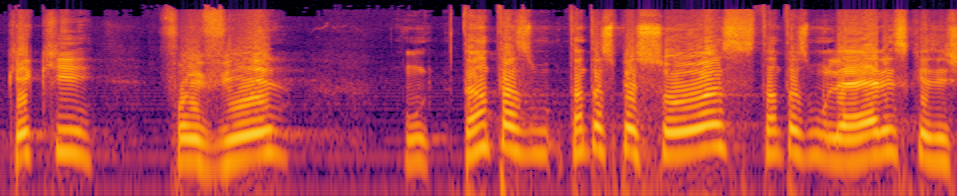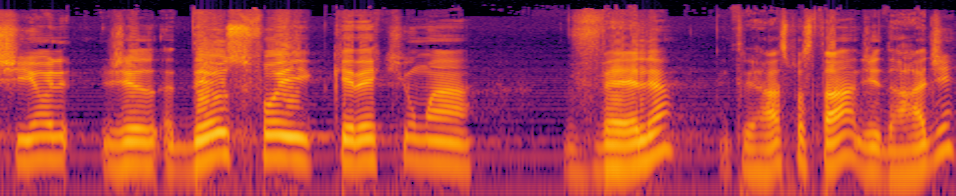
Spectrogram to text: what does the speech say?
que que foi vir com tantas, tantas pessoas, tantas mulheres que existiam, ele, Deus foi querer que uma velha, entre aspas, tá, de idade,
